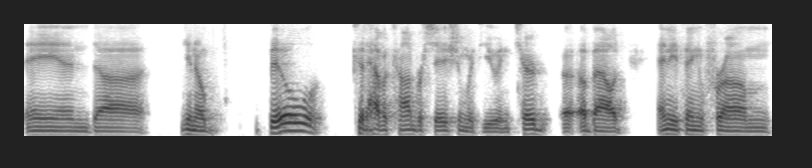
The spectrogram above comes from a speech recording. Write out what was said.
and uh, you know, Bill could have a conversation with you and cared uh, about anything from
